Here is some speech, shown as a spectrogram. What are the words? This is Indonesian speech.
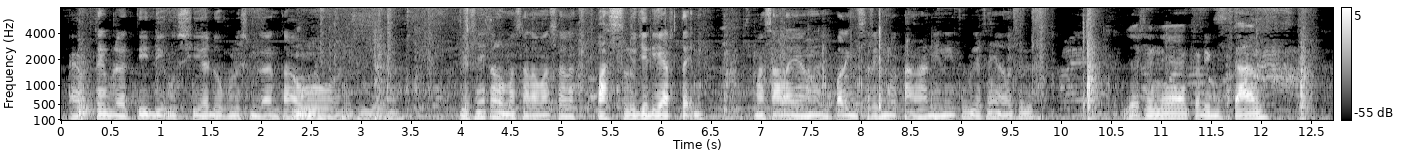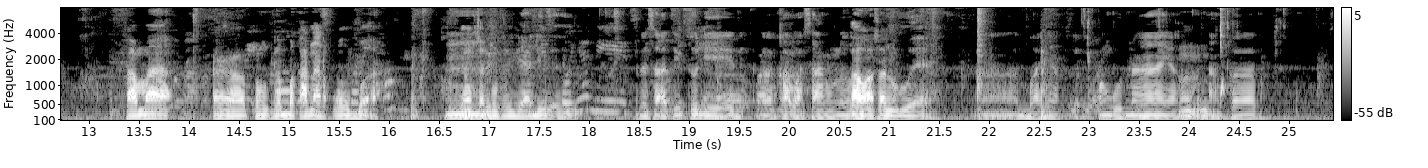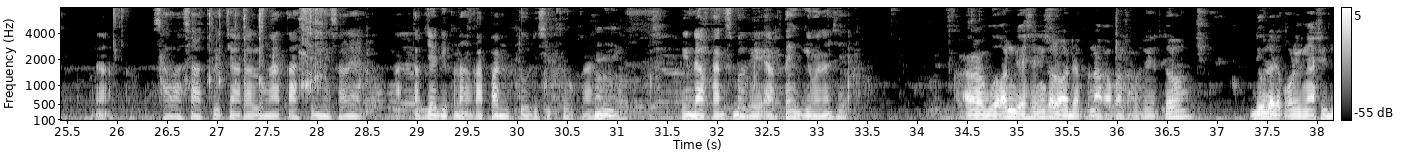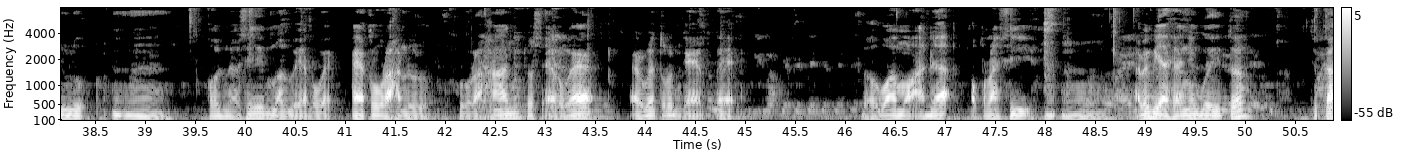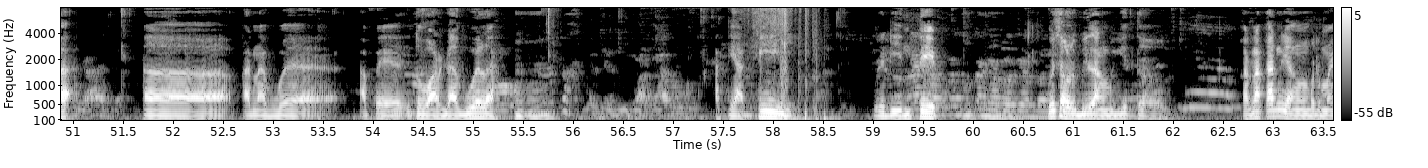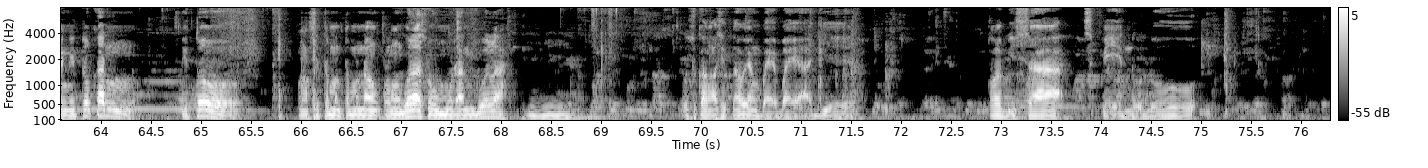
RT berarti di usia 29 tahun. Iya. Biasanya kalau masalah-masalah pas lu jadi RT nih, masalah yang paling sering lu tanganin itu biasanya apa sih, biasanya keributan sama eh, penggerebekan narkoba yang sering terjadi di Pada saat itu di eh, kawasan lu kawasan gue eh, banyak pengguna yang menangkap. Nah, salah satu cara lu ngatasin misalnya terjadi penangkapan tuh di situ kan. Tindakan sebagai RT gimana sih? Eh, gue kan biasanya kalau ada penangkapan seperti itu dia udah ada koordinasi dulu Mm-mm. koordinasi melalui RW eh kelurahan dulu kelurahan terus RW RW turun ke RT bahwa mau ada operasi. Mm-mm. tapi biasanya gue itu suka eh, karena gue apa ya itu warga gue lah. Mm-mm. hati-hati udah diintip. Gue selalu bilang begitu. Karena kan yang bermain itu kan itu masih teman-teman nongkrong gue lah seumuran gue lah. Gue suka ngasih tahu yang baik-baik aja kalau bisa sepiin dulu.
